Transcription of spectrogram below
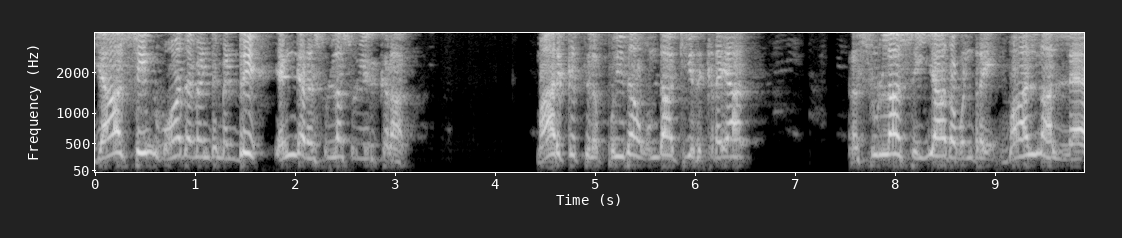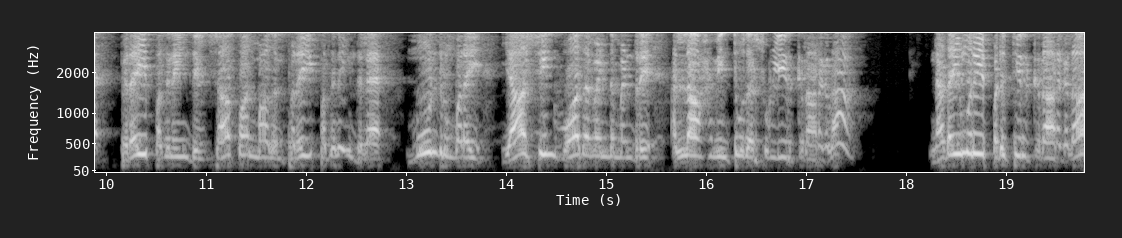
யாசின் ஓத வேண்டும் என்று எங்க ரசுல்லா சொல்லியிருக்கிறார். மார்க்கத்துல புதிதா உண்டாக்கியது கிடையாது. ரசுல்லா செய்யாத ஒன்றை வாழ்நாள்ல பிறை பதினைந்தில் ஷாஃபான் மாதம் பிறை பதினைந்துல மூன்று முறை யாசின் ஓத வேண்டும் என்று அல்லாஹ்வின் தூதர் சொல்லி இருக்கிறார்களா நடைமுறைப்படுத்தி இருக்கிறார்களா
